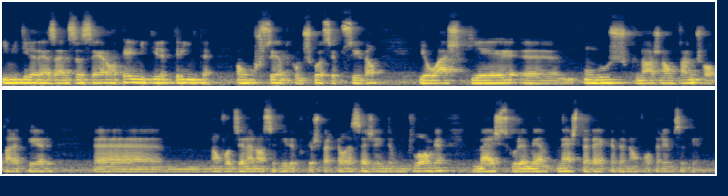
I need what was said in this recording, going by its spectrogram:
emitir a 10 anos a zero, ou até emitir a 30, a 1%, como chegou a ser possível, eu acho que é uh, um luxo que nós não vamos voltar a ter uh, não vou dizer na nossa vida, porque eu espero que ela seja ainda muito longa, mas seguramente nesta década não voltaremos a ter.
